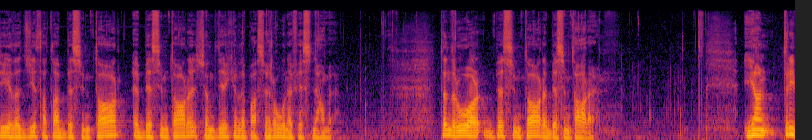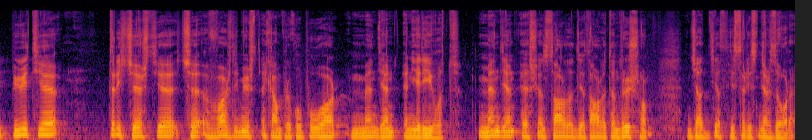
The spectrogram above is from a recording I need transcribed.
tij dhe gjithë ata besimtarë e besimtare që ndjekin dhe pasojnë rrugën e fesë Të nderuar besimtarë e besimtare, janë tri pyetje, tri qështje që vazhdimisht e kanë preokupuar mendjen e njeriut, mendjen e shkencëtarëve dhe dijetarëve të ndryshëm gjatë gjithë historisë njerëzore.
